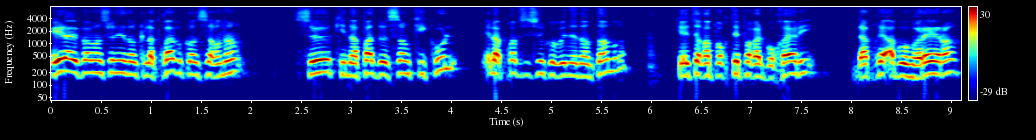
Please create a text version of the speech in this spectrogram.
Et il n'avait pas mentionné donc la preuve concernant ce qui n'a pas de sang qui coule, et la preuve c'est ce que vous venez d'entendre, qui a été rapporté par Al-Bukhari, d'après Abu Huraira,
